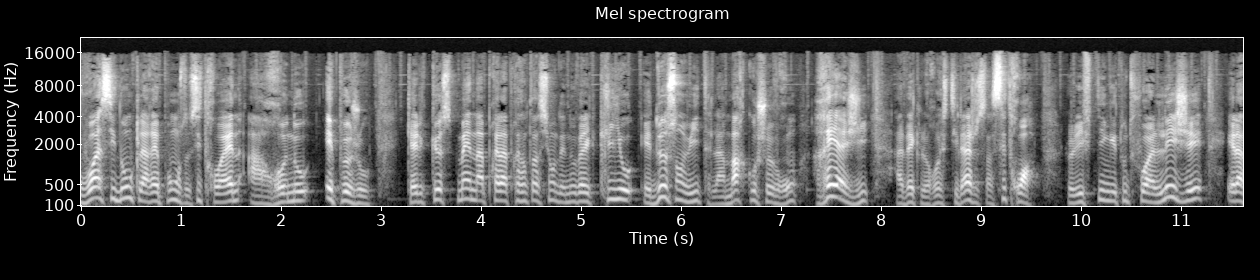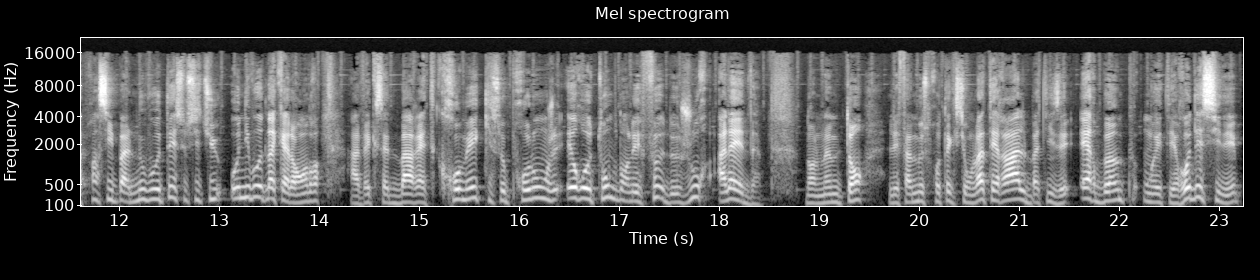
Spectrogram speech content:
Voici donc la réponse de Citroën à Renault et Peugeot. Quelques semaines après la présentation des nouvelles Clio et 208, la marque au chevron réagit avec le restylage de sa C3. Le lifting est toutefois léger et la principale nouveauté se situe au niveau de la calandre avec cette barrette chromée qui se prolonge et retombe dans les feux de jour à LED. Dans le même temps, les fameuses protections latérales baptisées Air Bump ont été redessinées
